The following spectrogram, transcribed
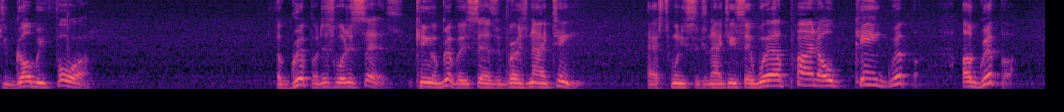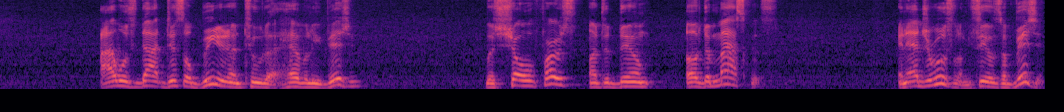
to go before Agrippa, this is what it says. King Agrippa, it says in verse 19, Acts 26, 19, it said, Whereupon, O King Agrippa, Agrippa, I was not disobedient unto the heavenly vision, but showed first unto them of Damascus and at Jerusalem. You see, it was a vision.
